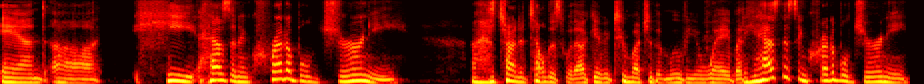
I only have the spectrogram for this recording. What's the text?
And uh, he has an incredible journey. I was trying to tell this without giving too much of the movie away, but he has this incredible journey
